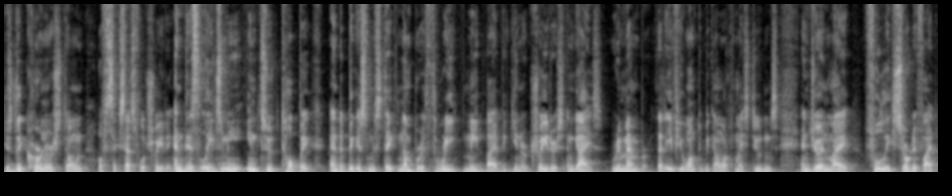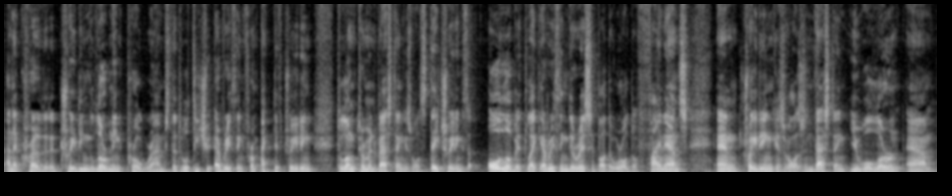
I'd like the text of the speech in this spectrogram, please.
is the cornerstone of successful trading. And this leads me into topic and the biggest mistake number three made by beginner traders. And guys, remember that if you want to become one of my students and join my fully certified and accredited trading learning programs that will teach you everything from active trading to long-term investing as well as day trading, all of it, like everything there is about the world of finance and trading as well as investing, you will learn um,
